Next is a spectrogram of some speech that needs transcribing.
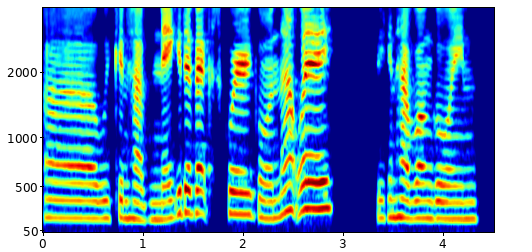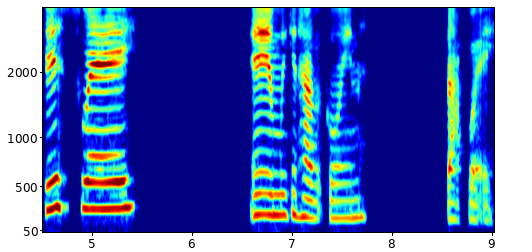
Uh, we can have negative x squared going that way. We can have one going this way. And we can have it going that way.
